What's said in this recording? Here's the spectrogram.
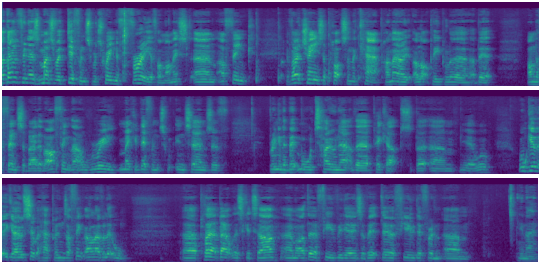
I don't think there's much of a difference between the three, if I'm honest. Um, I think if I change the pots and the cap, I know a lot of people are a bit on the fence about it, but I think that'll really make a difference in terms of bringing a bit more tone out of their pickups. But um, yeah, we'll we'll give it a go, see what happens. I think I'll have a little uh, play about this guitar. Um, I'll do a few videos of it, do a few different, um, you know,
